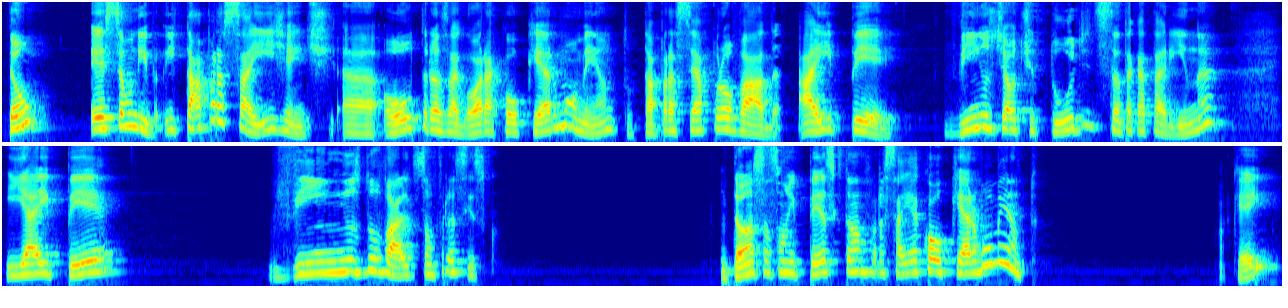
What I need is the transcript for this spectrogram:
Então, esse é um nível. E tá para sair, gente, uh, outras agora a qualquer momento, tá para ser aprovada a IP Vinhos de Altitude de Santa Catarina e a IP Vinhos do Vale de São Francisco. Então essas são IPs que estão para sair a qualquer momento. Ok?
